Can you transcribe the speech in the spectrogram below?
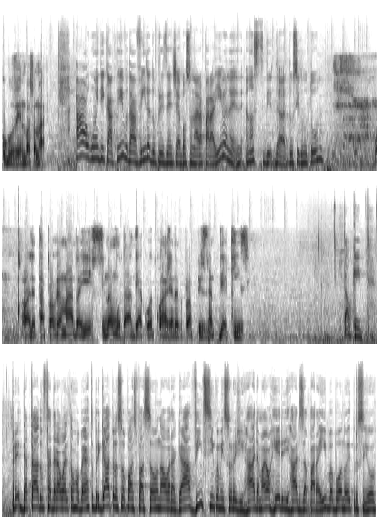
o governo Bolsonaro. Há algum indicativo da vinda do presidente Jair Bolsonaro à Paraíba né, antes de, da, do segundo turno? Olha, está programado aí, se não mudar de acordo com a agenda do próprio presidente, dia 15. Tá ok. Deputado Federal Wellington Roberto, obrigado pela sua participação na Hora H. 25 emissoras de rádio, a maior rede de rádios da Paraíba. Boa noite para o senhor.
